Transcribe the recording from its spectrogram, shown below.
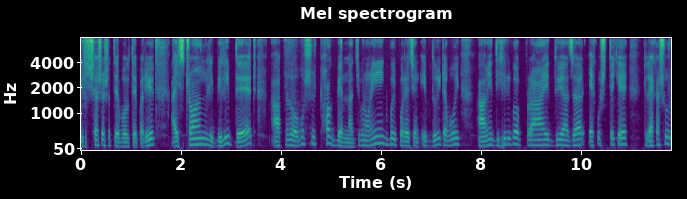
বিশ্বাসের সাথে বলতে পারি আই স্ট্রংলি বিলিভ দ্যাট আপনারা অবশ্যই ঠকবেন না। জীবন অনেক বই পড়েছেন। এই দুইটা বই আমি দীর্ঘ প্রায় দুই হাজার একুশ থেকে লেখা শুরু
